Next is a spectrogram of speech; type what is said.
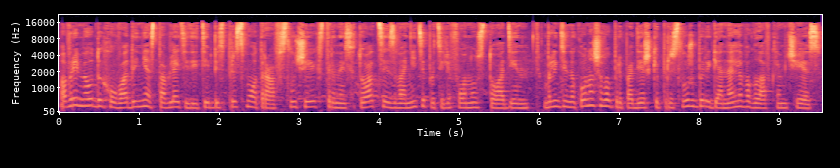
Во время отдыха у воды не оставляйте детей без присмотра. В случае экстренной ситуации звоните по телефону 101. Валентина Конышева при поддержке пресс-службы регионального главка МЧС.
